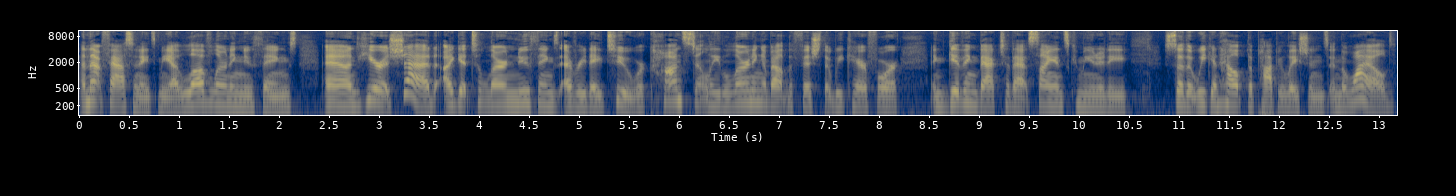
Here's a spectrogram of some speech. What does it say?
And that fascinates me. I love learning new things. And here at Shedd, I get to learn new things every day too. We're constantly learning about the fish that we care for and giving back to that science community so that we can help the populations in the wild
